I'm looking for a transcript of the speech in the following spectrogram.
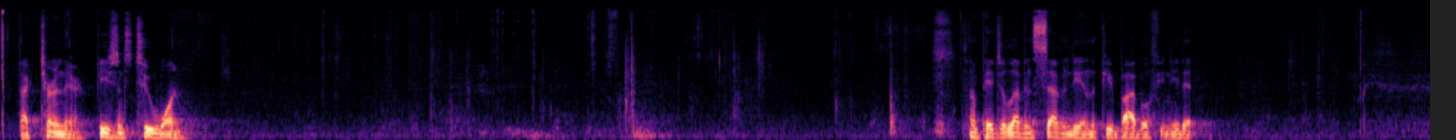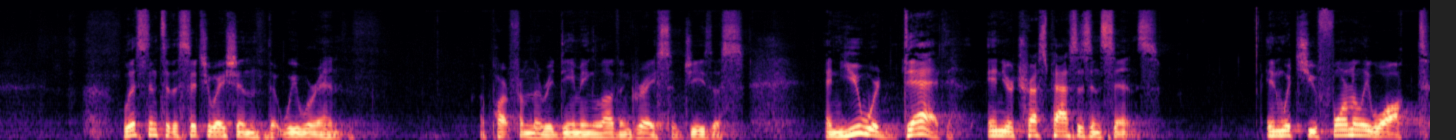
In fact, turn there. Ephesians 2 1. It's on page 1170 in the Pew Bible if you need it. Listen to the situation that we were in apart from the redeeming love and grace of Jesus. And you were dead in your trespasses and sins, in which you formerly walked,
